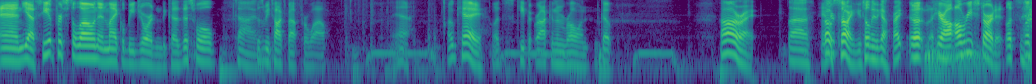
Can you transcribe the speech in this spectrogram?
And yeah, see it for Stallone and Michael B. Jordan because this will Time. this will be talked about for a while. Yeah. Okay, let's keep it rocking and rolling. Go. All right. Uh, oh, sorry. You told me to go, right? Uh, here, I'll, I'll restart it. Let's let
